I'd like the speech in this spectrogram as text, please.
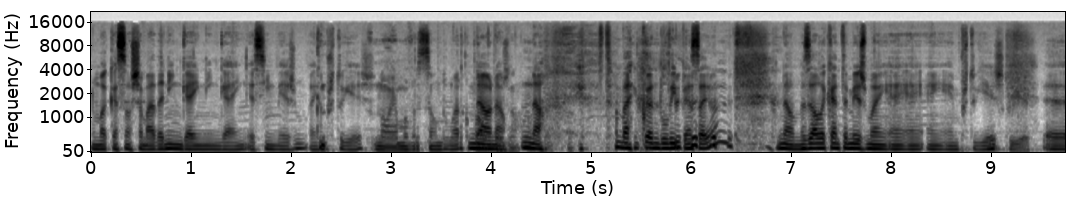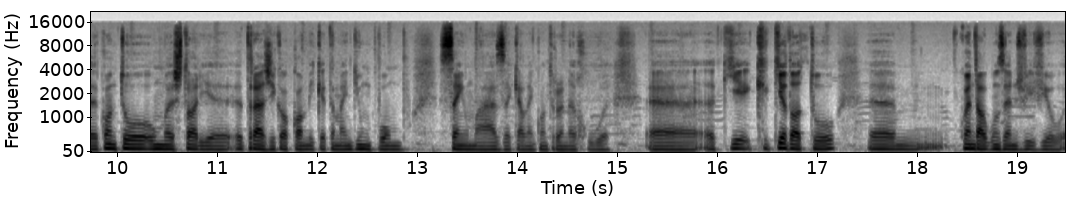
numa canção chamada Ninguém, Ninguém, assim mesmo, em português. Não é uma versão do Marco Não, Paulo, não, pois não. Também quando li pensei, "Ah", não, mas ela canta mesmo em, em, em- português. Português. Uh, contou uma história uh, trágica ou cómica também de um pombo sem uma asa que ela encontrou na rua, uh, que, que, que adotou um, quando há alguns anos viveu, uh,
